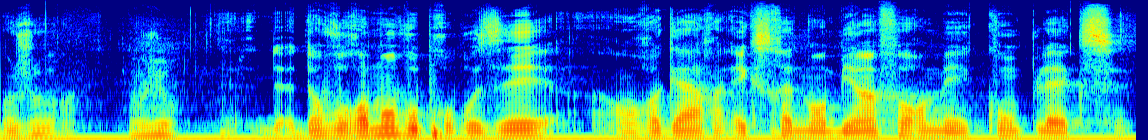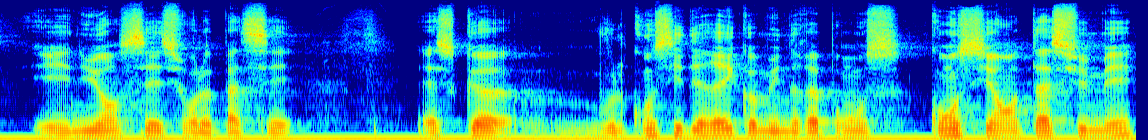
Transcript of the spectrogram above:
Bonjour. Bonjour. Dans vos romans, vous proposez un regard extrêmement bien informé, complexe et nuancé sur le passé. Est-ce que vous le considérez comme une réponse consciente, assumée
